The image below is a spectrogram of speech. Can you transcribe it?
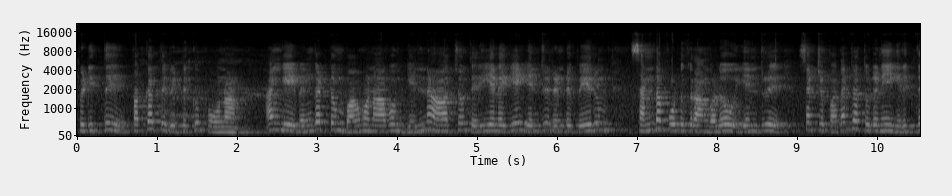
பிடித்து பக்கத்து வீட்டுக்கு போனான். அங்கே வெங்கட்டும் பாவனாவும் என்ன ஆச்சோ தெரியலையே என்று ரெண்டு பேரும் சண்டை போட்டுக்கிறாங்களோ என்று சற்று பதற்றத்துடனே இருக்க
